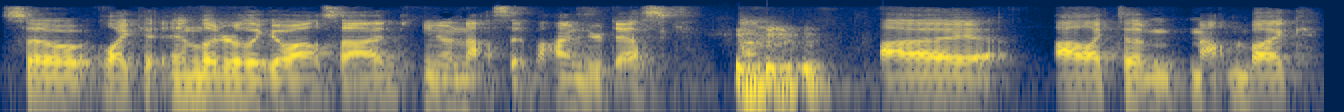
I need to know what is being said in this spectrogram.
so like and literally go outside, you know, not sit behind your desk. Um, I I like to mountain bike.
